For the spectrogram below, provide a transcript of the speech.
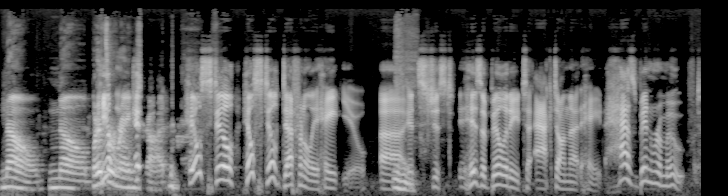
No, no, but it's a He'll- range he- shot. He'll still he'll still definitely hate you. Uh, Mhm. It's just his ability to act on that hate has been removed.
